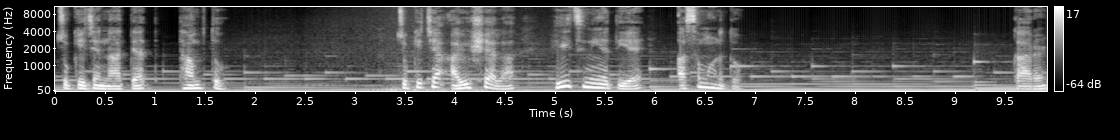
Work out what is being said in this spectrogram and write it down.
चुकीच्या नात्यात थांबतो. चुकीच्या आयुष्याला हीच नियती आहे असं म्हणतो. कारण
